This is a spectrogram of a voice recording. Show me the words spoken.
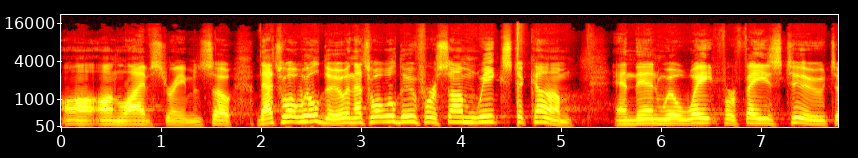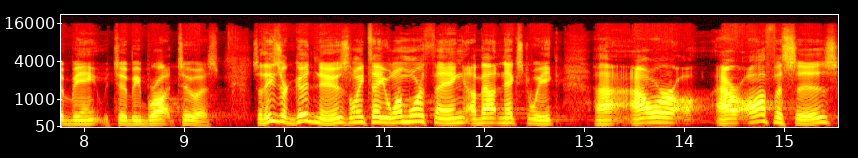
on, on live stream. And so that's what we'll do, and that's what we'll do for some weeks to come. And then we'll wait for phase two to be, to be brought to us. So these are good news. Let me tell you one more thing about next week. Uh, our, our offices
